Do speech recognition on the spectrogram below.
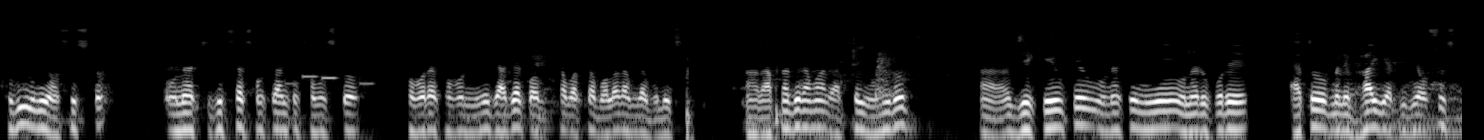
খুবই উনি অসুস্থ। ওনার চিকিৎসা সংক্রান্ত সমস্ত খবরাখবর নিয়ে যা যা কথাবার্তা বলার আমরা বলেছি। আর আপনাদের আমার একটাই অনুরোধ যে কেউ কেউ ওনাকে নিয়ে ওনার উপরে এত মানে ভাই আর কি যে অসুস্থ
